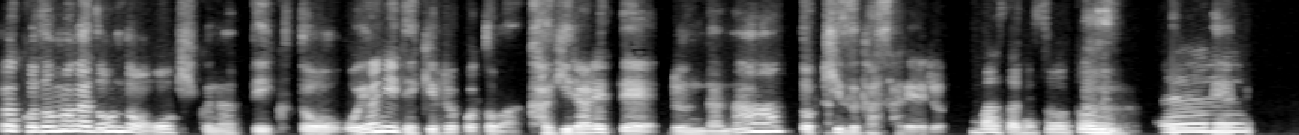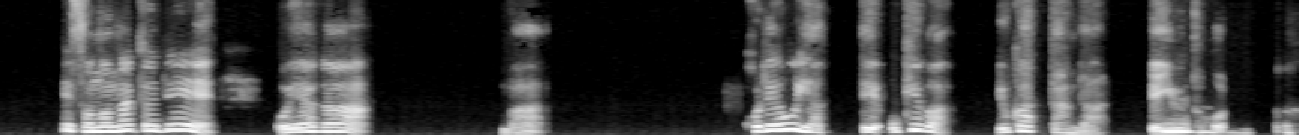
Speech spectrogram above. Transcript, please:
まあ、子供がどんどん大きくなっていくと、親にできることは限られてるんだなと気づかされる。まさにその通りですね。うん、ねで、その中で、親が、まあ、これをやっておけばよかったんだっていうところ。うん、っ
